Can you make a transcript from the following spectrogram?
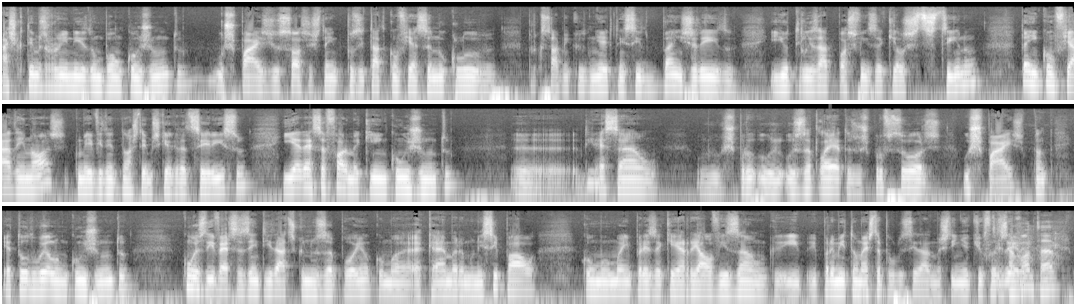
Acho que temos reunido um bom conjunto. Os pais e os sócios têm depositado confiança no clube porque sabem que o dinheiro tem sido bem gerido e utilizado para os fins a que eles se destinam. Têm confiado em nós, como é evidente, nós temos que agradecer isso, e é dessa forma que, em conjunto, eh, direção, os, os atletas, os professores, os pais, portanto, é todo ele um conjunto com as diversas entidades que nos apoiam, como a, a Câmara Municipal, como uma empresa que é a Real Visão, que, e, e permitam-me esta publicidade, mas tinha que o fazer,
